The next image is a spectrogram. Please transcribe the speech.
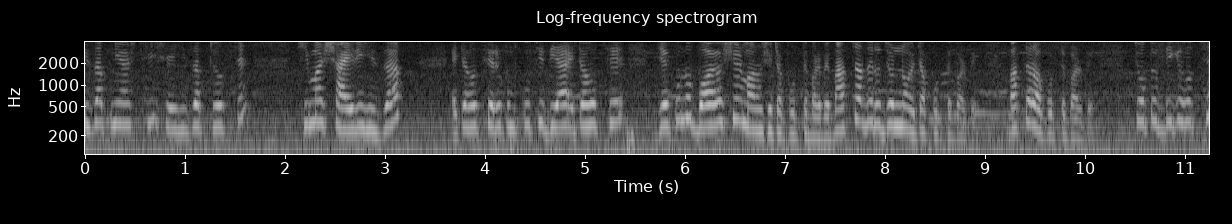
হিজাব নিয়ে আসছি। সেই হিজাবটা হচ্ছে হিমার শায়রি হিজাব এটা হচ্ছে এরকম কুচি দেয়া, এটা হচ্ছে যে কোনো বয়সের মানুষ এটা পড়তে পারবে। বাচ্চাদের জন্য এটা পড়তে পারবে, বাচ্চারাও পড়তে পারবে। চতুর্দিকে হচ্ছে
